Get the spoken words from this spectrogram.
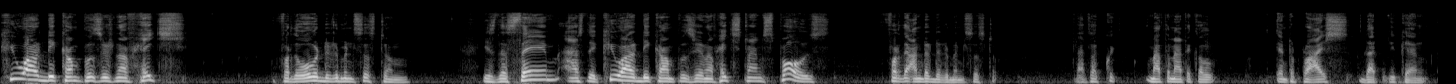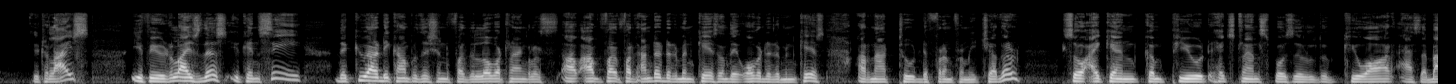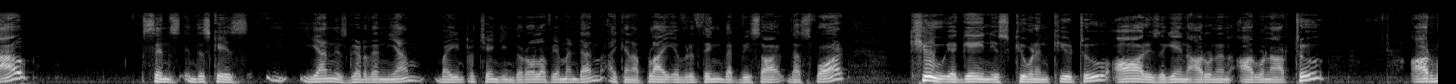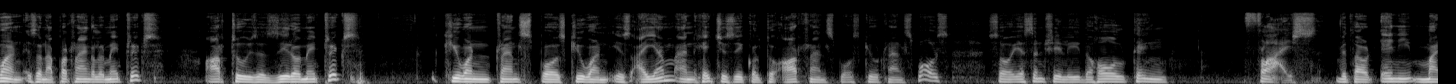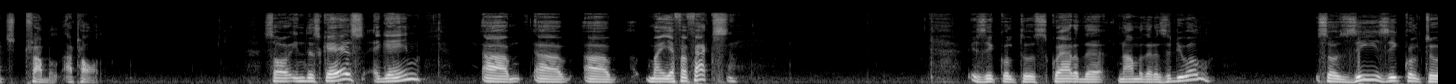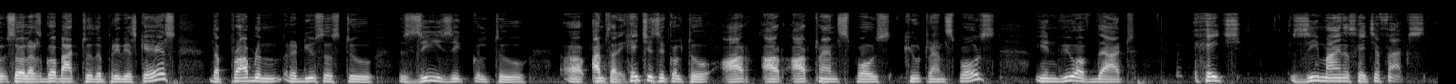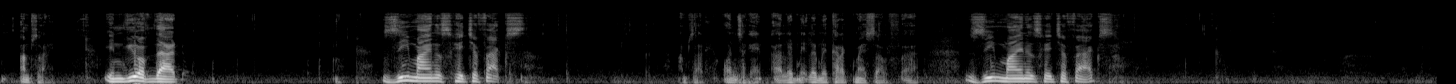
QR decomposition of H for the overdetermined system is the same as the QR decomposition of H transpose for the underdetermined system. That is a quick mathematical enterprise that you can utilize. If you utilize this you can see the QR decomposition for the lower triangular uh, uh, for, for the underdetermined case and the overdetermined case are not too different from each other. So I can compute H transpose to QR as above since in this case n is greater than m by interchanging the role of m and n I can apply everything that we saw thus far. Q again is Q1 and Q2, R is again R1 and R1 R2, R1 is an upper triangular matrix, R2 is a 0 matrix, Q1 transpose Q1 is IM and H is equal to R transpose Q transpose. So essentially the whole thing flies without any much trouble at all. So in this case again um, uh, uh, my f of x is equal to square of the norm of the residual. So z is equal to so let us go back to the previous case the problem reduces to z is equal to uh, I am sorry h is equal to r, r, r transpose q transpose. In view of that h z minus h of x I am sorry. In view of that z minus h of x I am sorry once again uh, let me let me correct myself. Uh, z minus h of x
